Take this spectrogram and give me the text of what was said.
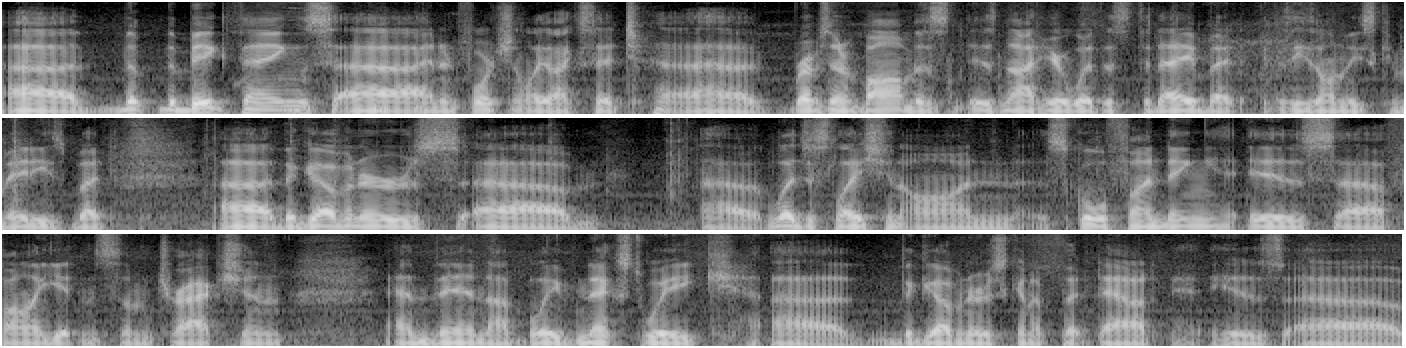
Uh, the the big things, uh, and unfortunately, like I said, uh, Representative Baum is is not here with us today, but because he's on these committees, but uh, the governor's. Um, uh, legislation on school funding is uh, finally getting some traction. And then I believe next week uh, the governor is going to put out his uh,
